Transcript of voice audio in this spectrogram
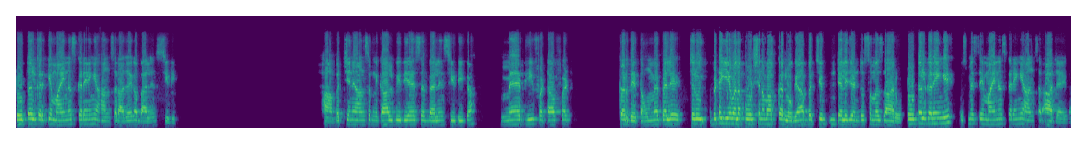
टोटल करके माइनस करेंगे आंसर आ जाएगा बैलेंस सीडी हाँ बच्चे ने आंसर निकाल भी दिया है सर बैलेंस सीडी का। मैं भी फटाफट कर देता हूँ। मैं पहले, चलो बेटा ये वाला पोर्शन अब आप कर लोगे। आप बच्चे इंटेलिजेंट हो, समझदार हो। टोटल करेंगे, उसमें से माइनस करेंगे आंसर आ जाएगा।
